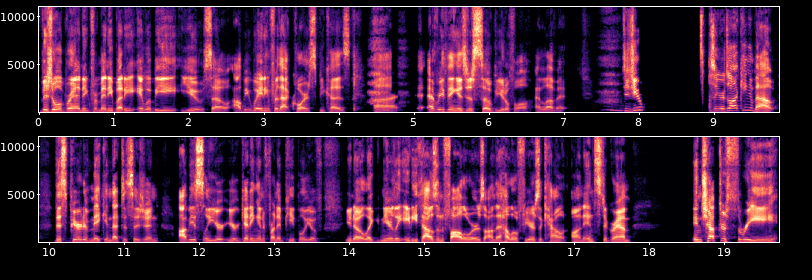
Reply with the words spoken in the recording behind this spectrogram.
visual branding from anybody, it would be you. So I'll be waiting for that course because uh, everything is just so beautiful. I love it. Did you? So you're talking about this period of making that decision. Obviously, you're you're getting in front of people. You have you know like nearly eighty thousand followers on the Hello Fears account on Instagram. In chapter three,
